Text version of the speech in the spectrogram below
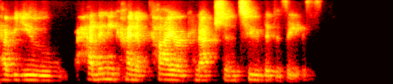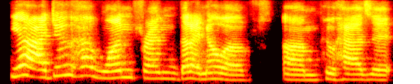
have you had any kind of tie or connection to the disease? Yeah, I do have one friend that I know of um, who has it,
